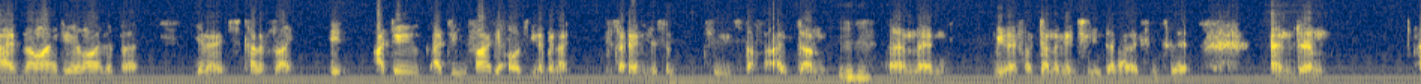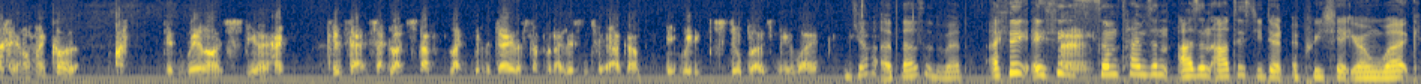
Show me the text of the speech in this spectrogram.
I have no idea either. But you know, it's kind of like it. I do, I do find it odd. You know, when I because I don't listen to stuff that I've done hmm and then you know if I've done an interview, then I listen to it, and um, I think, oh my god, I didn't realise you know how good that is. Like stuff like with the Daler stuff when I listen to it, I can't. It really still blows me away. Yeah, a thousand man. I think I think And- sometimes an, as an artist you don't appreciate your own work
